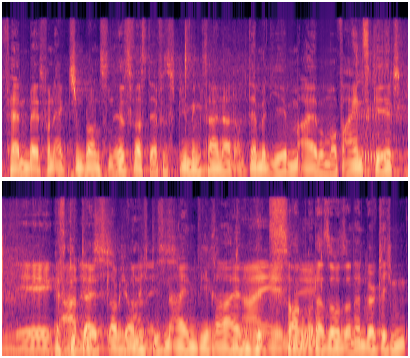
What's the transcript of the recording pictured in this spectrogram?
Fanbase von Action Bronson ist, was der für Streaming-Zahlen hat, ob der mit jedem Album auf eins geht. Nee, gar Es gibt nicht, da jetzt, glaube ich, auch nicht, nicht, diesen einen viralen Hit-Song nee. oder so, sondern wirklich ein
